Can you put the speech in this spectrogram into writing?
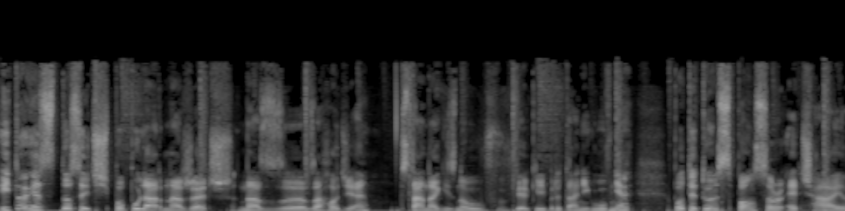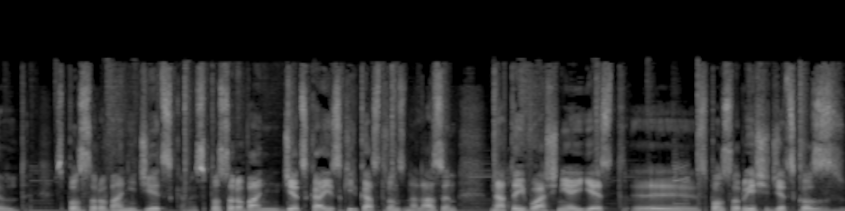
I to jest dosyć popularna rzecz na zachodzie, w Stanach i znowu w Wielkiej Brytanii głównie, pod tytułem Sponsor a Child. Sponsorowanie dziecka. Sponsorowanie dziecka jest kilka stron znalazłem. Na tej właśnie jest, yy, sponsoruje się dziecko z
